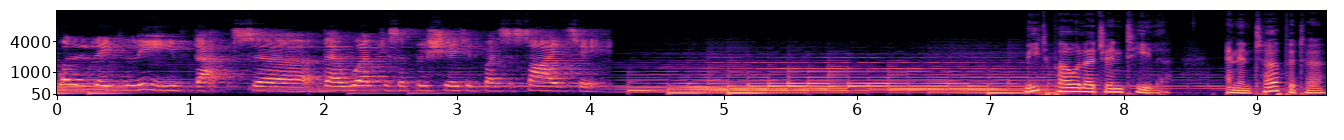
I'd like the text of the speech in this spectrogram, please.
whether they believe that uh, their work is appreciated by society. Meet Paola Gentile, an interpreter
